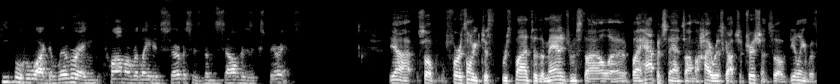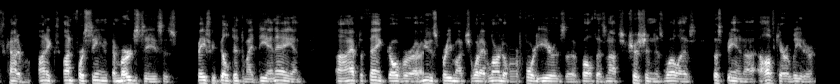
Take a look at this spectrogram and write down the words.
people who are delivering trauma-related services themselves experience. Yeah, so first, let me just respond to the management style. Uh, by happenstance, I'm a high risk obstetrician, so dealing with kind of unforeseen emergencies is basically built into my DNA. And uh, I have to think over, I've used pretty much what I've learned over 40 years, uh, both as an obstetrician as well as just being a, a healthcare leader.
